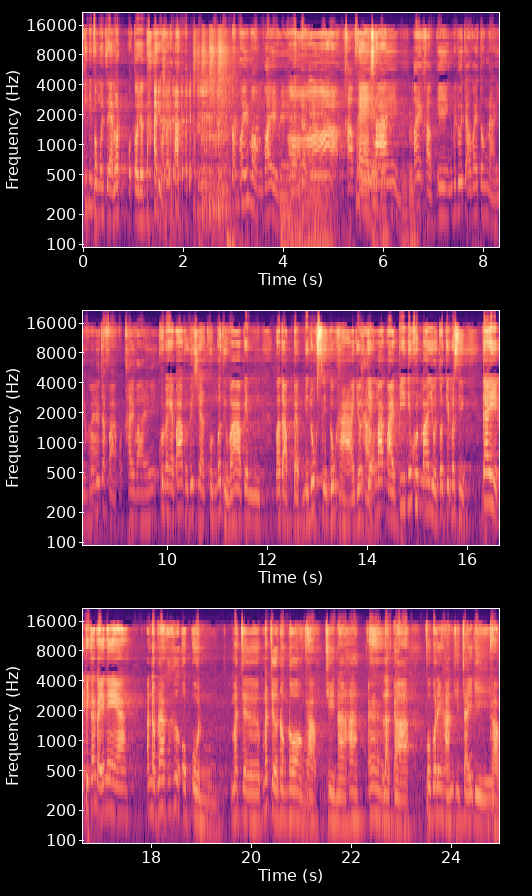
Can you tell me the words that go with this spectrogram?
ที่มีพวงกุญแจรถโตโยต้าอยู่ก็ได้างมันไม่มองไปไงอ๋อขับแฟชั่นไม่ขับเองไม่รู้จะเอาไว้ตรงไหน ไม่รู้จะฝากใครไว้ คุณเป็นไงบ้างคุณพิเชียนคุณก็ถือว่าเป็นระดับแบบมีลูกศิษย์ลูกหาเยอะครัแยะมากมาย ปีนี้คุณมาอยู่ตัวเกมมาสิได้ปิดตั้งแไดแน่ อันดับแรกก็คืออบอุ่น มาเจอมาเจอน้องครับๆทีนาฮักหลักกาผู้บริหารที่ใจดีครับ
